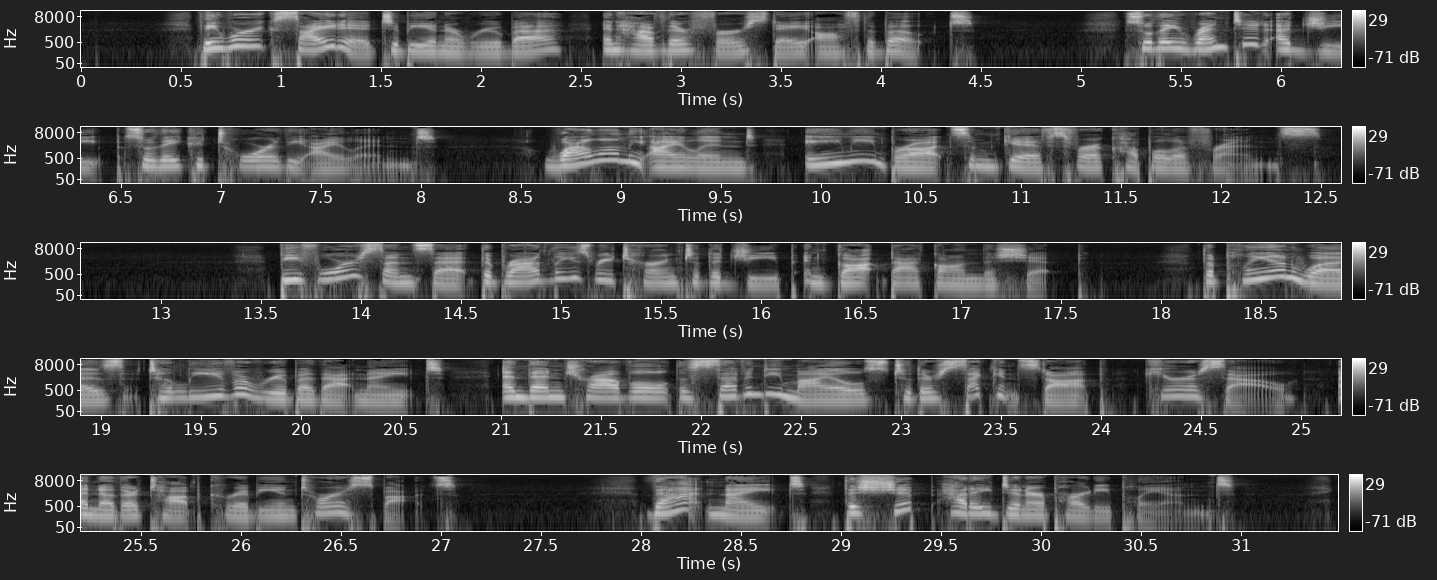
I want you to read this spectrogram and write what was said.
They were excited to be in Aruba and have their first day off the boat. So they rented a Jeep so they could tour the island. While on the island, Amy brought some gifts for a couple of friends. Before sunset, the Bradleys returned to the Jeep and got back on the ship. The plan was to leave Aruba that night and then travel the 70 miles to their second stop, Curacao, another top Caribbean tourist spot. That night, the ship had a dinner party planned.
